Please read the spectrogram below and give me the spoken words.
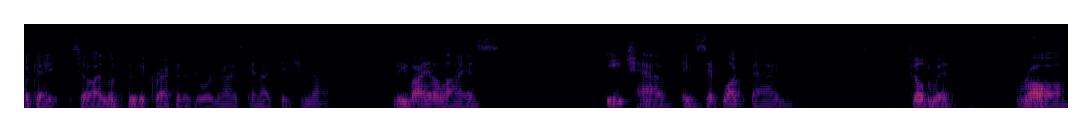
Okay, so I look through the crack of the door, guys, and I kid you not. Levi and Elias each have a Ziploc bag filled with raw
